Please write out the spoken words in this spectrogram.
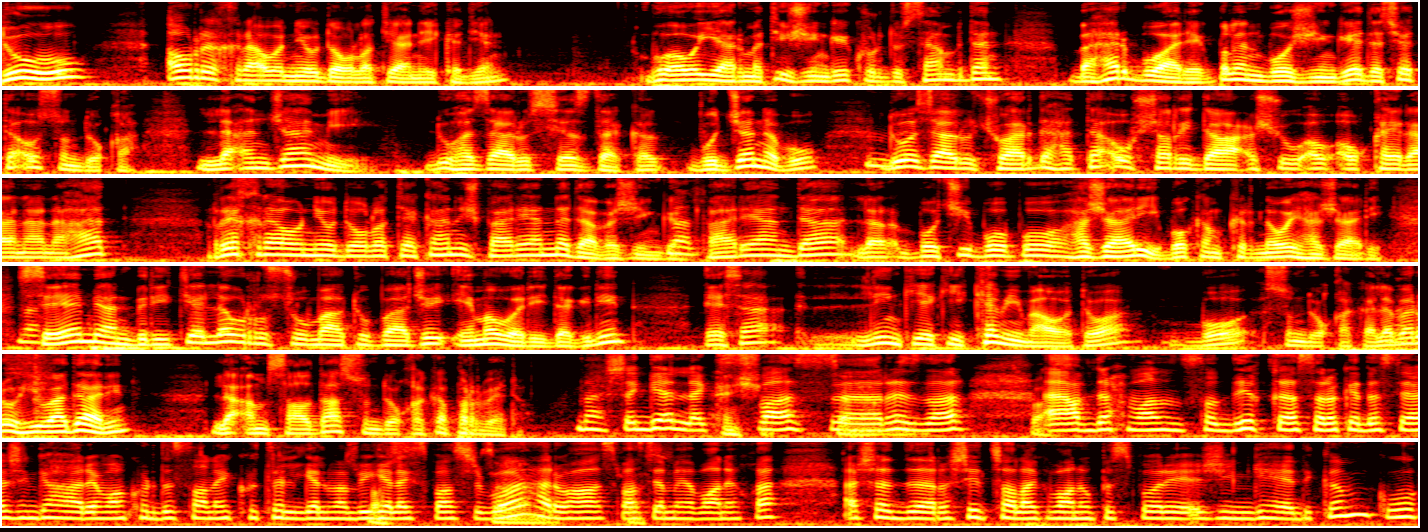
دوو ئەو ڕێکخراوە نێودەوڵەتیانەی کە دێن بۆ ئەوە یارمەتی ژینگەی کوردستان بدەن بە هەر بوارێک بڵێن بۆ ژینگەیە دەچێتە ئەو سندوقە لە ئەنجامی 2013 کە بودجە نەبوو 2014 هەتا ئەو شەڕی داعش و ئەو ئەو قەیرانانە هات ڕێکخراوە نێودەوڵەتیەکانیش پارەیان نەدا بە ژینگە پارەیان دا لە بۆچی بۆ بۆ هەژاری بۆ کەمکردنەوەی هەژاری سێمیان بریتە لەو ڕسومات و باجەی ئێمە وەری دەگرین ئێسا لینکێکی کەمی ماوەتەوە بۆ سندوقەکە لە بەرەوە هیوادارین لە ئەمساڵدا سندوقەکە پڕ بێتەوە باشە گەل لە کسپاس ڕێزار عبدرحمان سەدیق سەرۆکە دەستیا ژنگە هارێمان کوردستانی کوتل گەلمە بیگە لە سپاس بووە هەروها سپاسی مێوانێخوا ئەرشد ڕشید چاڵکوان و پسپۆری ژینگە هەیە دکم و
